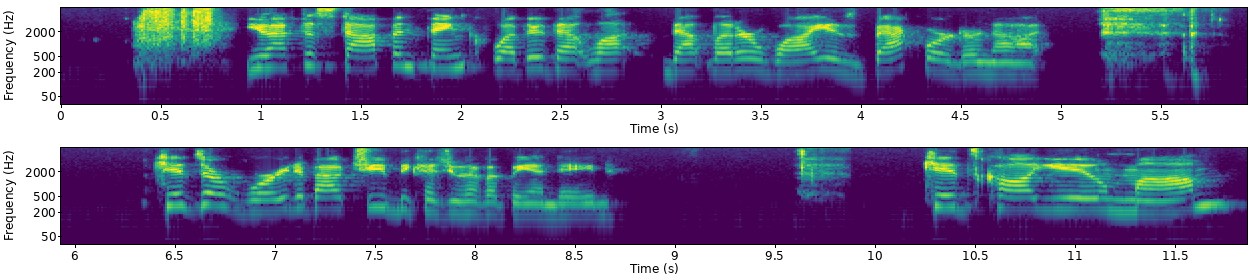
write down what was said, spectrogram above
you have to stop and think whether that lo- that letter Y is backward or not. Kids are worried about you because you have a band-aid. Kids call you mom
